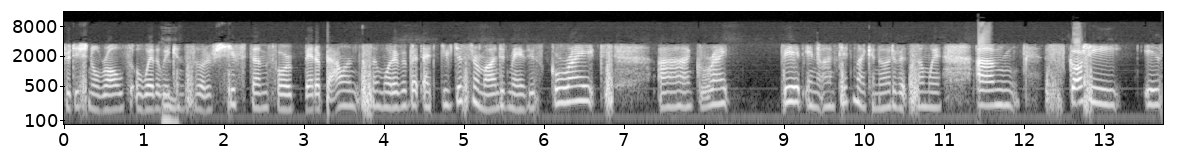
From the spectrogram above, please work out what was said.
traditional roles or whether we mm. can sort of shift them for better balance and whatever. But you've just reminded me of this great, uh, great bit in. I did make a note of it somewhere. Um, Scotty is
